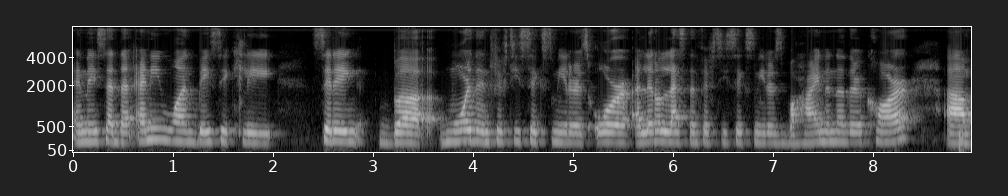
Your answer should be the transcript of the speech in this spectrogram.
and they said that anyone basically sitting but more than 56 meters or a little less than 56 meters behind another car, um,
